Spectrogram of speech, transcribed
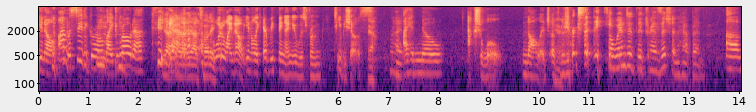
you know, I'm a city girl like Rhoda. Yeah, yeah, yeah, it's funny. What do I know? You know, like everything I knew was from TV shows. Yeah. Right. I had no actual knowledge of Yeah. New York City. so when did the transition happen? um,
